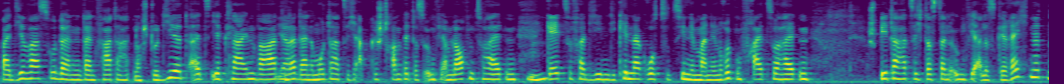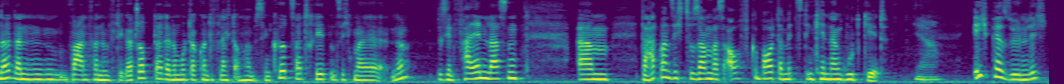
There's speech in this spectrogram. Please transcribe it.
bei dir war es so, dein, dein Vater hat noch studiert, als ihr klein wart. Ja. Ne? Deine Mutter hat sich abgestrampelt, das irgendwie am Laufen zu halten, Geld zu verdienen, die Kinder großzuziehen, dem Mann den Rücken frei zu halten. Später hat sich das dann irgendwie alles gerechnet. Ne? Dann war ein vernünftiger Job da. Deine Mutter konnte vielleicht auch mal ein bisschen kürzer treten, sich mal ne? ein bisschen fallen lassen. Ähm, da hat man sich zusammen was aufgebaut, damit es den Kindern gut geht. Ja. Ich persönlich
